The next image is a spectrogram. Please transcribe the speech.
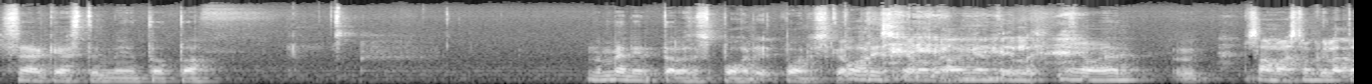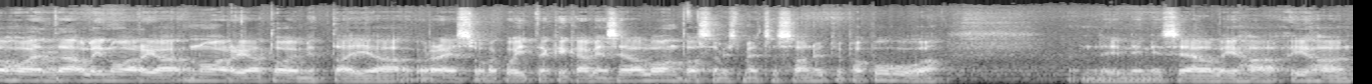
selkeästi niin tota, No menin tällaisessa pohdi, pohdiskelun. Pohdiskelun tangentille. Samaistun kyllä tuohon, että oli nuoria, nuoria toimittajia reissulla, kun itsekin kävin siellä Lontoossa, mistä metsässä on nyt jopa puhua niin, niin, niin siellä oli ihan, ihan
